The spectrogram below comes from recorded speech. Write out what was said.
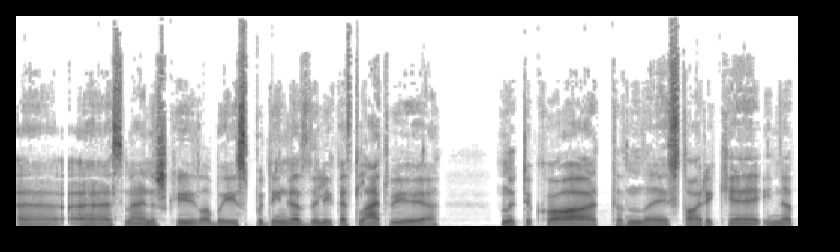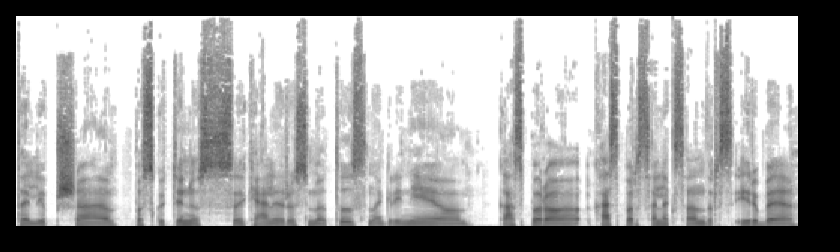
asmeniškai labai įspūdingas dalykas Latvijoje. Nutiko ten istorikė Ineta Lipša, paskutinius keliarius metus nagrinėjo Kasparo, Kaspars Aleksandras Irbė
